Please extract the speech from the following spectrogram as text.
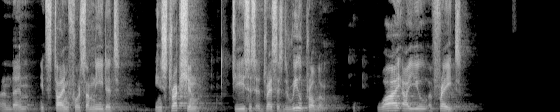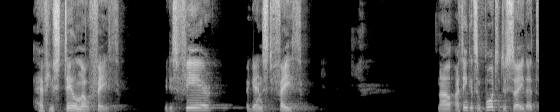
and then it's time for some needed instruction. Jesus addresses the real problem. Why are you afraid? Have you still no faith? It is fear against faith. Now, I think it's important to say that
